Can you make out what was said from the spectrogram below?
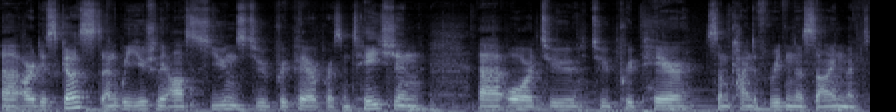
uh, are discussed, and we usually ask students to prepare a presentation uh, or to, to prepare some kind of written assignment.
